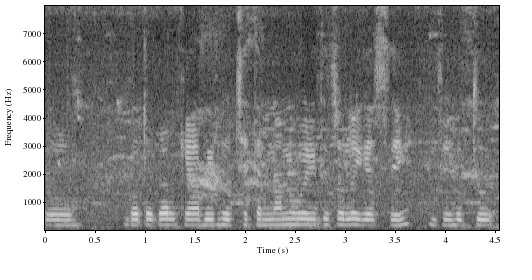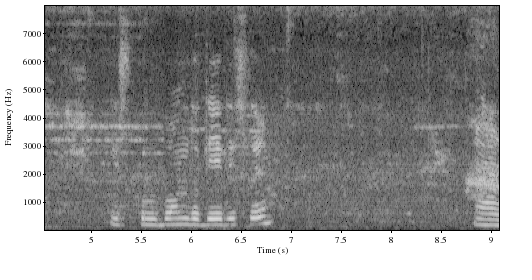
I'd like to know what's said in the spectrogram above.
তো গতকালকে আবির হচ্ছে তার নানু বাড়িতে চলে গেছে, যেহেতু স্কুল বন্ধ দিয়ে দিছে। আর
